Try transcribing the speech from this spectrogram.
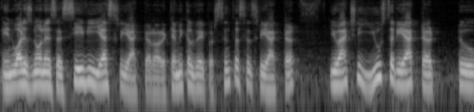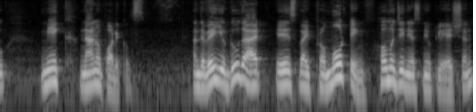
In what is known as a CVS reactor or a chemical vapor synthesis reactor, you actually use the reactor to make nanoparticles. And the way you do that is by promoting homogeneous nucleation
